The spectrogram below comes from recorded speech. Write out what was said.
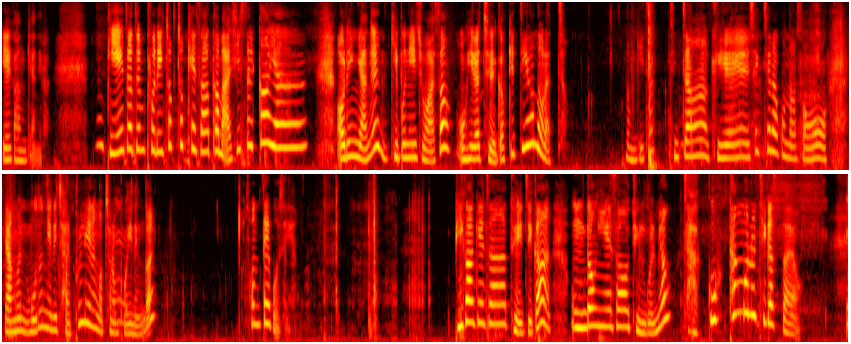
얘가 한 게 아니라. 음, 비에 젖은 풀이 촉촉해서 더 맛있을 거야. 어린 양은 기분이 좋아서 오히려 즐겁게 뛰어놀았죠. 넘기자. 진짜 귀에 색칠하고 나서 양은 모든 일이 잘 풀리는 것처럼 보이는걸? 손 떼보세요. 비가 개자 돼지가 웅덩이에서 뒹굴며 자꾸 흙탕물을 튀겼어요. 어,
